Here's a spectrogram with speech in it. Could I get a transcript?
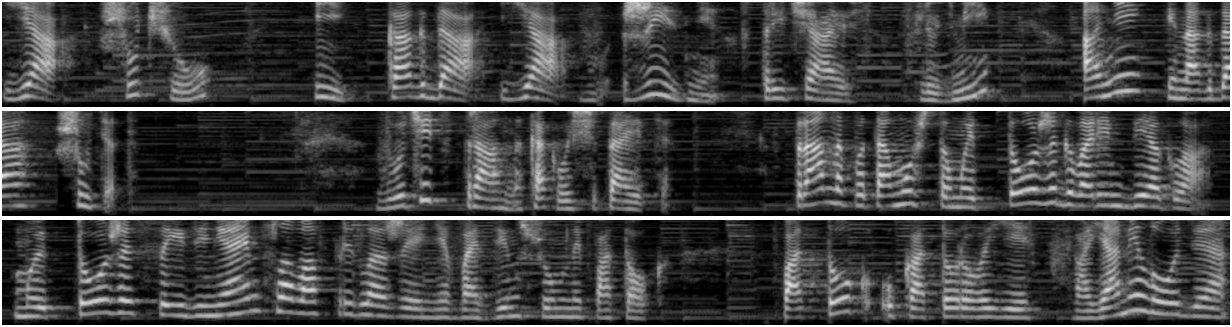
я шучу, и когда я в жизни встречаюсь с людьми, они иногда шутят. Звучит странно, как вы считаете? Странно потому, что мы тоже говорим бегло, мы тоже соединяем слова в предложение в один шумный поток. Поток, у которого есть своя мелодия,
